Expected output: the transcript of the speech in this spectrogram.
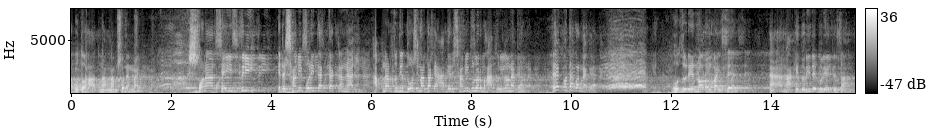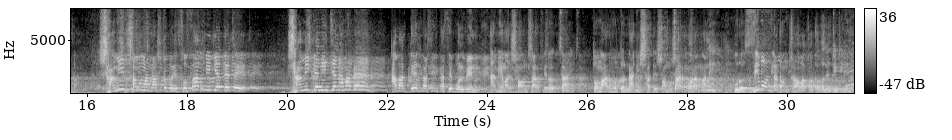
আবু তোহা আদনার নাম শোনেন নাই? ওনার সেই স্ত্রী, এটা স্বামী পরিত্যক্ত একটা নারী। আপনার যদি দোষ না থাকে, আগের স্বামীগুলোর ভাত হইল না কেন? এ, কথা কর না কেন? হুজুরের নরম পাইছেন। হ্যাঁ নাকি দড়িতে ঘুরিয়েতে চান স্বামীর সম্মান নষ্ট করে সোশ্যাল মিডিয়াতে স্বামীকে নিচে নামাবেন। আবার দেশবাসীর কাছে বলবেন, আমি আমার সংসার ফেরত চাই। তোমার মতো নারীর সাথে সংসার করা মানে পুরো জীবনটা ধ্বংস হওয়া কথা বলে ঠিক না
